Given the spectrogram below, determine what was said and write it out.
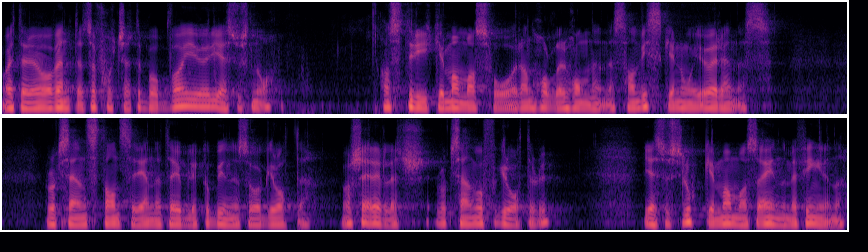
Og etter å ha ventet så fortsetter Bob. Hva gjør Jesus nå? Han stryker mammas hår, han holder hånden hennes, han hvisker noe i øret hennes. Roxanne stanser igjen et øyeblikk og begynner så å gråte. Hva skjer ellers? Roxanne, hvorfor gråter du? Jesus lukker mammas øyne med fingrene.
